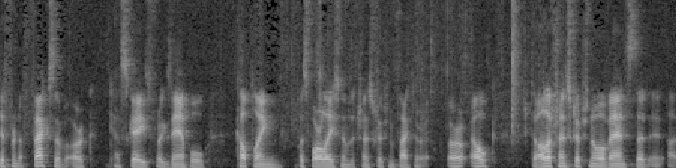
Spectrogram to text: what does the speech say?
different effects of ERK cascades. For example, coupling phosphorylation of the transcription factor ELK to other transcriptional events that uh,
